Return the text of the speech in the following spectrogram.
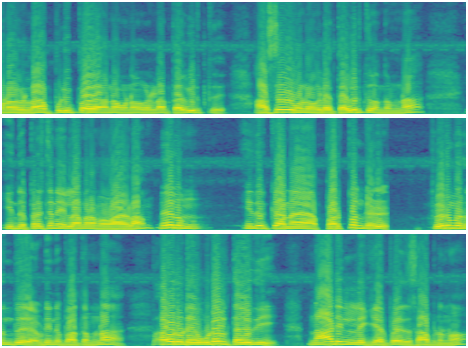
உணவுகள்லாம் புளிப்பான உணவுகள்லாம் தவிர்த்து அசைவ உணவுகளை தவிர்த்து வந்தோம்னா இந்த பிரச்சனை இல்லாமல் நம்ம வாழலாம். மேலும் இதற்கான பற்பங்கள் பெருமருந்து அப்படின்னு பார்த்தோம்னா அவருடைய உடல் தகுதி நாடி நிலைக்கு ஏற்ப இதை சாப்பிடணும்.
